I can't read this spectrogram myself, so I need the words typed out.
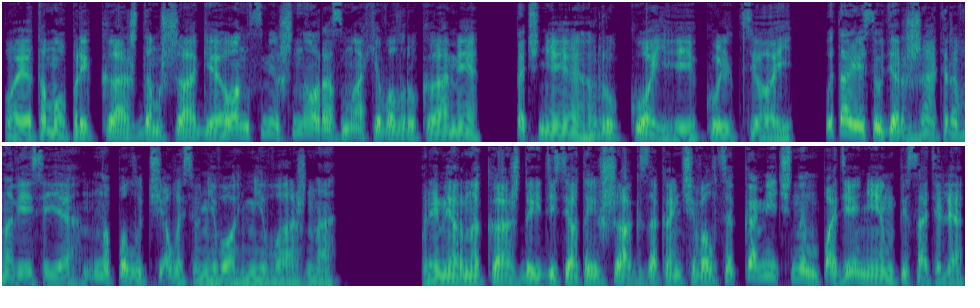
поэтому при каждом шаге он смешно размахивал руками, точнее, рукой и культей, пытаясь удержать равновесие, но получалось у него неважно. Примерно каждый десятый шаг заканчивался комичным падением писателя,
